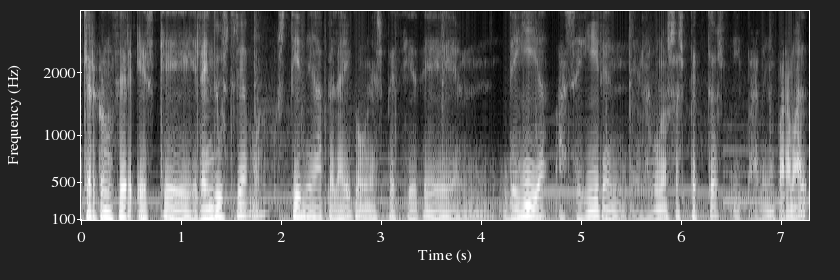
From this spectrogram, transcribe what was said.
que reconocer es que la industria bueno, pues tiene a Apple ahí como una especie de, guía a seguir en, algunos aspectos y para bien o para mal,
